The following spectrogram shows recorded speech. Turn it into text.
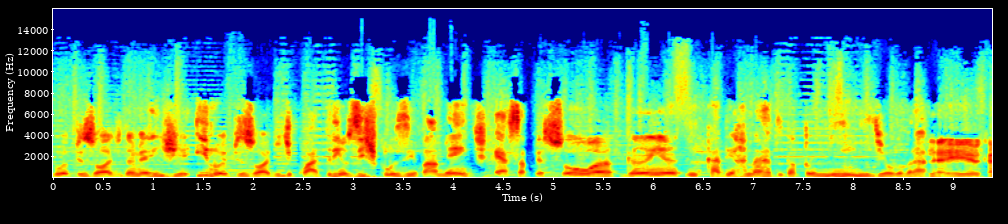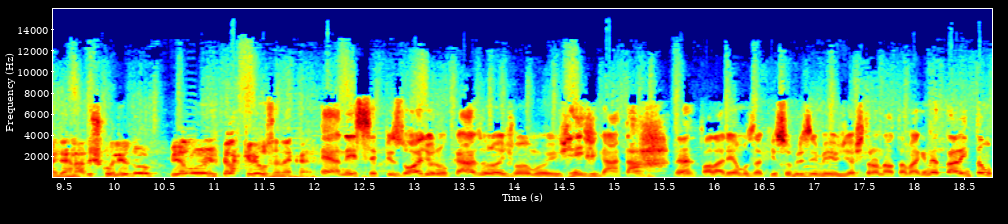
no episódio do MRG. E no episódio de quadrinhos, exclusivamente, essa pessoa ganha um cadernado da Panini, Diogo Braga. Olha aí, o cadernado escolhido pelo, pela Creuza, né, cara? É, nesse episódio, no caso, nós vamos resgatar, né? Falaremos aqui sobre os e-mails de Astronauta Magnetar. Então,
